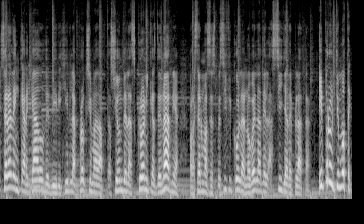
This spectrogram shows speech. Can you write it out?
será el encargado de dirigir la próxima adaptación de las Crónicas de Narnia, para ser más específico, la novela de la Silla de Plata. Y por último, te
